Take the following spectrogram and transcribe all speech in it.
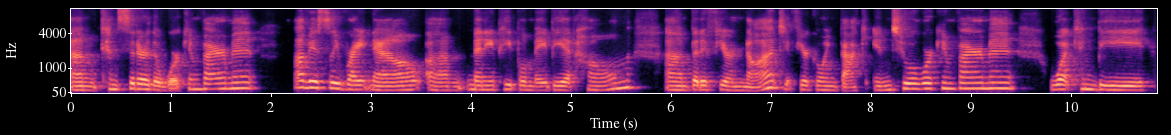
um, consider the work environment obviously right now um, many people may be at home um, but if you're not if you're going back into a work environment what can be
